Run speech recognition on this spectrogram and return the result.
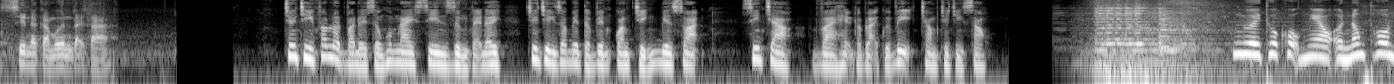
Xin cảm ơn đại tá. Chương trình Pháp luật và đời sống hôm nay xin dừng tại đây. Chương trình do biên tập viên Quang Chính biên soạn. Xin chào và hẹn gặp lại quý vị trong chương trình sau. Người thuộc hộ nghèo ở nông thôn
